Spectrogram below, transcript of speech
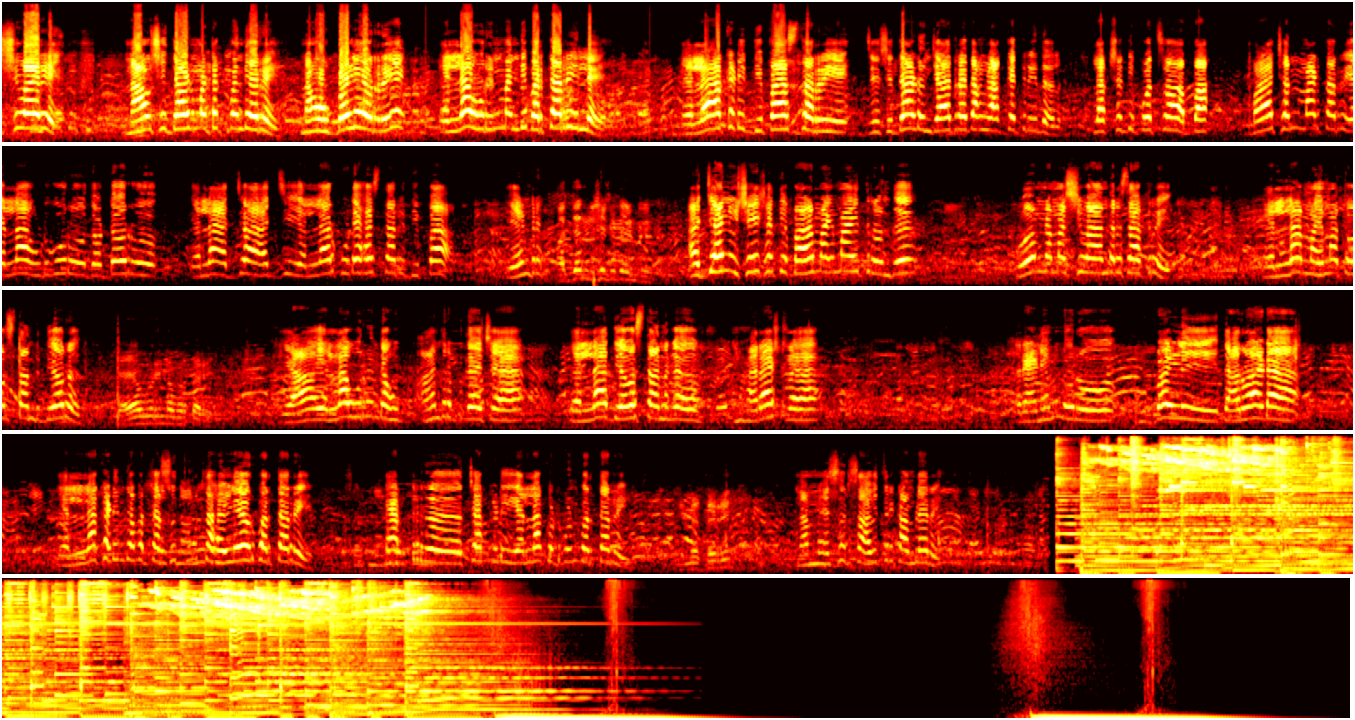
ಶಿವಾಯ ರೀ ನಾವು ಸಿದ್ಧಾರ್ಥ ಮಠಕ್ಕೆ ಬಂದೇವ್ರಿ. ನಾವು ಹುಬ್ಬಳ್ಳಿಯವ್ರಿ ಎಲ್ಲ ಊರಿನ ಮಂದಿ ಬರ್ತಾರ್ರಿ ಇಲ್ಲಿ. ಎಲ್ಲಾ ಕಡೆ ದೀಪ ಹಚ್ತಾರ್ರಿ. ಜ- ಜಾತ್ರೆ ಜಾತ್ರೆದಂಗ ಆಕೈತ್ರಿ ಇದು. ಲಕ್ಷ ದೀಪೋತ್ಸವ ಹಬ್ಬ. ಭಾಳ ಚಂದ ಮಾಡ್ತಾರ್ರಿ ಎಲ್ಲ ಹುಡುಗರು ದೊಡ್ಡವರು ಎಲ್ಲ ಅಜ್ಜ ಅಜ್ಜಿ ಎಲ್ಲಾರು ಕೂಡ ಹಚ್ತಾರ್ರಿ ದೀಪ. ಏನ್ರಿ? ಅಜ್ಜನ್ ವಿಶೇಷತೆ ಏನ್ರಿ? ಅಜ್ಜನ ವಿಶೇಷತೆ ಭಾಳ ಮಹಿಮಾ ಐತ್ರಿ ಒಂದು. ಓಂ ನಮ ಶಿವ ಅಂದ್ರೆ ಸಾಕ್ರಿ. ಎಲ್ಲ ಮಹಿಮಾ ತೋರಿಸ್ತಾನ್ರಿ ದೇವ್ರು. ಯಾವ ಊರಿಂದ ಬರ್ತಾರ್ರಿ? ಯಾ ಎಲ್ಲ ಊರಿಂದ ಆಂಧ್ರ ಪ್ರದೇಶ ಎಲ್ಲ ದೇವಸ್ಥಾನಗ ಮಹಾರಾಷ್ಟ್ರ ರಾಣೆಬೆನ್ನೂರು ಹುಬ್ಬಳ್ಳಿ ಧಾರವಾಡ ಎಲ್ಲ ಕಡೆಯಿಂದ ಬರ್ತಾರೆ. ಸುತ್ತಮುತ್ತ ಹಳ್ಳಿಯವ್ರು ಬರ್ತಾರ್ರಿ. ಟ್ರ್ಯಾಕ್ಟರ್ ಚಕ್ಕಡಿ ಎಲ್ಲ ಕೊಟ್ಕೊಂಡು ಬರ್ತಾರ್ರಿ. ನಿಮ್ಮ ಹೆಸರು ರೀ? ನಮ್ಮ ಹೆಸರು ಸಾವಿತ್ರಿ ಕಾಂಬ್ಳೆ ರೀ.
